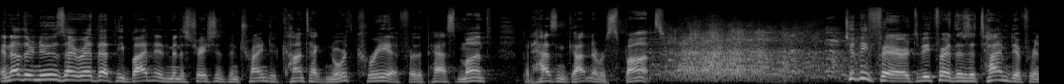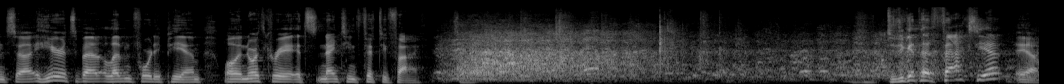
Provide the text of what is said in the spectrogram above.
In other news, I read that the Biden administration has been trying to contact North Korea for the past month, but hasn't gotten a response. To be fair, to be fair, there's a time difference. Uh, here it's about 11:40 p.m., while in North Korea it's 1955. So- Did you get that fax yet? Yeah.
